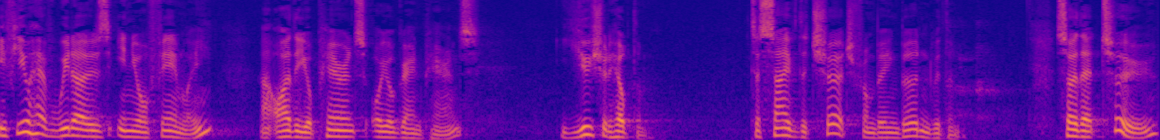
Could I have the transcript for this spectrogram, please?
if you have widows in your family, uh, either your parents or your grandparents, you should help them to save the church from being burdened with them. So that too,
